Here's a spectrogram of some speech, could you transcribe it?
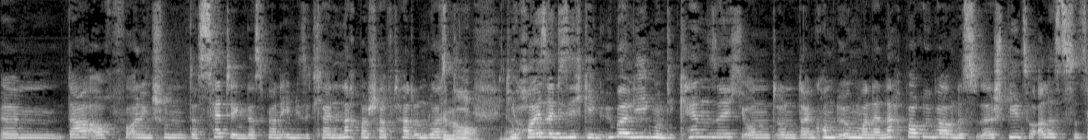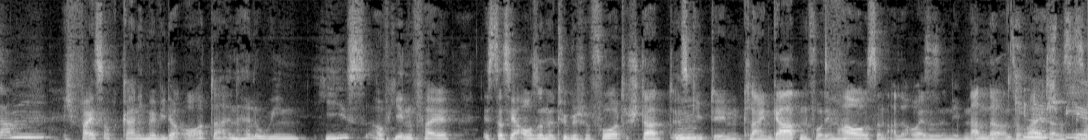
ähm, da auch vor allen Dingen schon das Setting, dass man eben diese kleine Nachbarschaft hat und du hast genau, die, die ja. Häuser, die sich gegenüber liegen und die kennen sich und, und dann kommt irgendwann der Nachbar rüber und es äh, spielt so alles zusammen. Ich weiß auch gar nicht mehr, wie der Ort da in Halloween hieß. Auf jeden Fall ist das ja auch so eine typische Vorstadt. Mhm. Es gibt den kleinen Garten vor dem Haus und alle Häuser sind nebeneinander und so weiter. Das ist so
